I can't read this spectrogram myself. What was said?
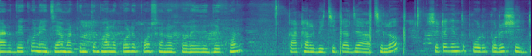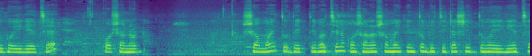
আর দেখুন, এই যে আমার কিন্তু ভালো করে কষানোর পরে যে দেখুন, কাঁঠাল বিচিটা যে আছিল সেটা কিন্তু পুরোপুরি সিদ্ধ হয়ে গিয়েছে কষানোর সময় তো দেখতে পাচ্ছেন, কষানোর সময় কিন্তু বিচিটা সিদ্ধ হয়ে গিয়েছে।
